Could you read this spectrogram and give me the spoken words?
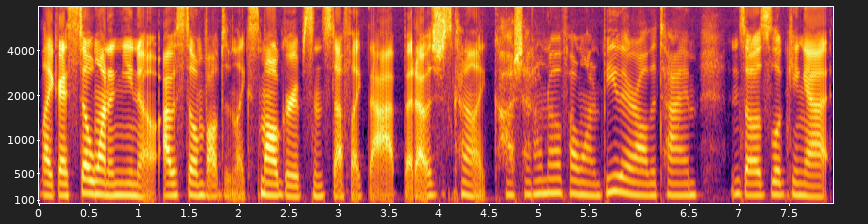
like I still wanted, you know, I was still involved in like small groups and stuff like that, but I was just kind of like, gosh, I don't know if I want to be there all the time. And so I was looking at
